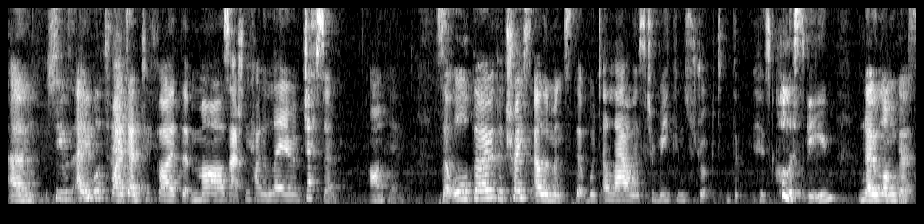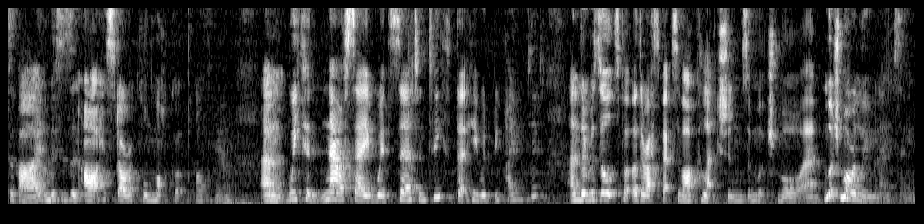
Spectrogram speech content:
um, she was able to identify that Mars actually had a layer of gesso on him. So although the trace elements that would allow us to reconstruct the, his colour scheme no longer survive, and this is an art historical mock-up of him, um, we can now say with certainty that he would be painted, and the results for other aspects of our collections are much more, um, much more illuminating.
